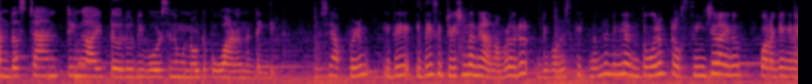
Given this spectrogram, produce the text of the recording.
അണ്ടർസ്റ്റാൻഡിങ് ആയിട്ട് ഒരു ഡിവോഴ്സിന് മുന്നോട്ട് പോവുകയാണെന്നുണ്ടെങ്കിൽ പക്ഷെ അപ്പോഴും ഇതേ ഇതേ സിറ്റുവേഷൻ തന്നെയാണ്. നമ്മൾ ഒരു ഡിവോഴ്സ് കിട്ടണം എന്നുണ്ടെങ്കിൽ എന്തോരം പ്രൊസീജിയർ അതിന് പുറകെ ഇങ്ങനെ.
